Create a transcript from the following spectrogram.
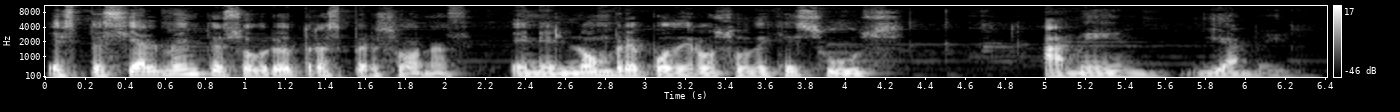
especialmente sobre otras personas. En el nombre poderoso de Jesús. Amén y amén.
